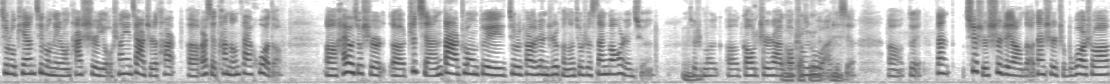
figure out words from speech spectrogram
纪录片记录内容它是有商业价值，它呃，而且它能带货的。嗯、呃，还有就是呃，之前大众对纪录片的认知可能就是三高人群。就什么呃高知啊、高收入啊这些，嗯、呃，对，但确实是这样的。但是只不过说，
